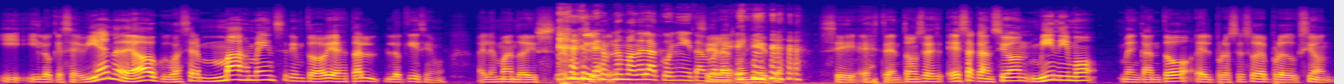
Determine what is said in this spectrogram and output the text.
Y, lo que se viene de Abacuc va a ser más mainstream todavía, está loquísimo. Ahí les mando ahí. Nos manda la cuñita sí, por la cuñita. Sí, este, entonces esa canción mínimo me encantó el proceso de producción.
